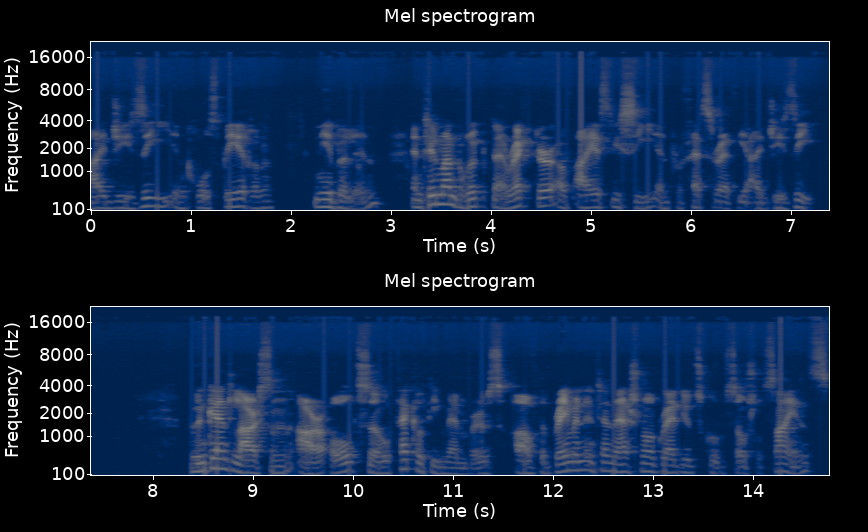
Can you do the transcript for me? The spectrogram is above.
IGZ, in Großbeeren, near Berlin, and Tilman Brück, Director of ISDC and Professor at the IGZ. Böhnke and Larsen are also faculty members of the Bremen International Graduate School of Social Science,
